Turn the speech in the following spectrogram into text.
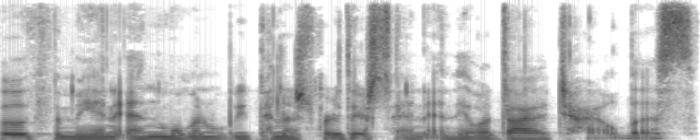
Both the man and woman will be punished for their sin, and they will die childless.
